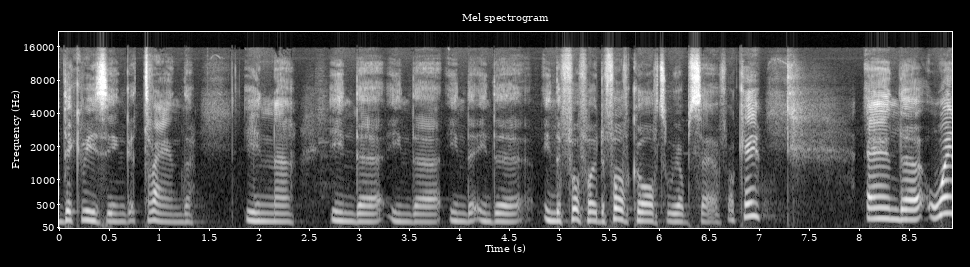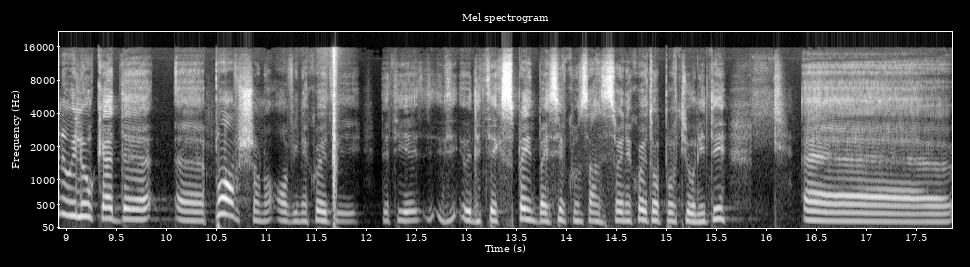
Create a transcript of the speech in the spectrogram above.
decreasing trend in, uh, in the in the in the in the in the four, the four cohorts we observe. Okay, and uh, when we look at the uh, portion of inequality that is, that is explained by circumstances, so inequality opportunity, uh,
